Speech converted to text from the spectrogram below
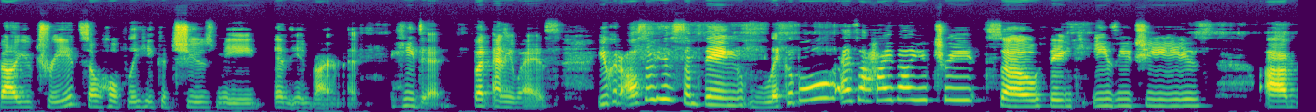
value treat. So hopefully he could choose me in the environment. He did. But, anyways, you could also use something lickable as a high value treat. So, think easy cheese um,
